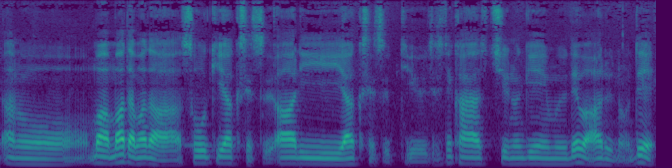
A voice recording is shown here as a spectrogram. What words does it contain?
あの、まあ、まだまだ早期アクセスアーリーアクセスっていうですね開発中のゲームではあるので、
